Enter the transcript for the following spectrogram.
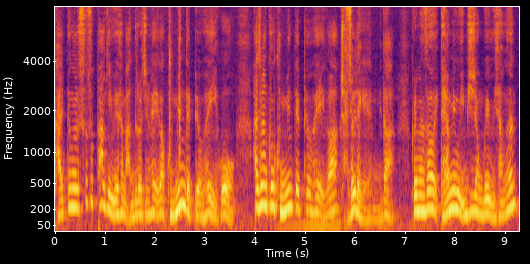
갈등을 수습하기 위해서 만들어진 회의가 국민대표회의고 하지만 그 국민대표회의가 좌절되게 됩니다. 그러면서 대한민국 임시정부의 위상은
